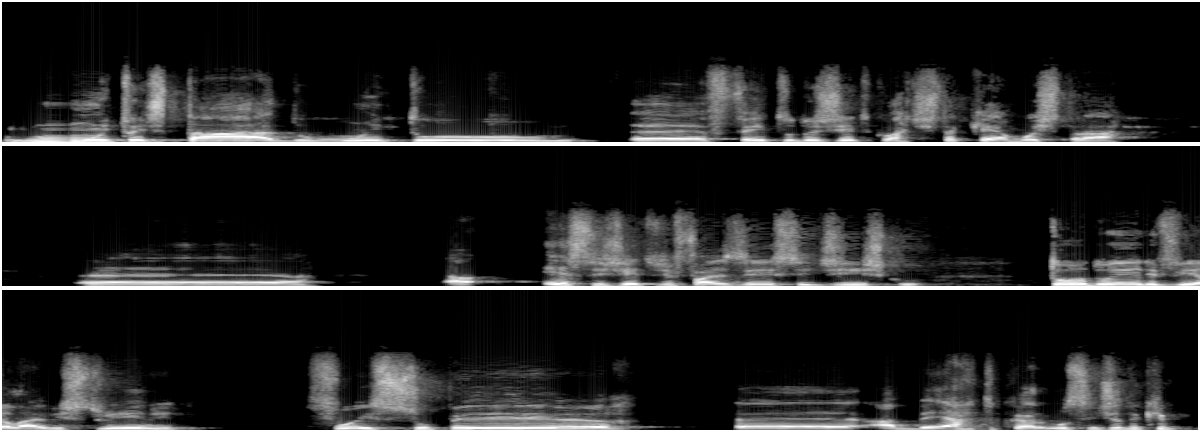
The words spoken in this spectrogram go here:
muito editado, muito é, feito do jeito que o artista quer mostrar. É, a, esse jeito de fazer esse disco, todo ele via live streaming, foi super é, aberto, cara, no sentido que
